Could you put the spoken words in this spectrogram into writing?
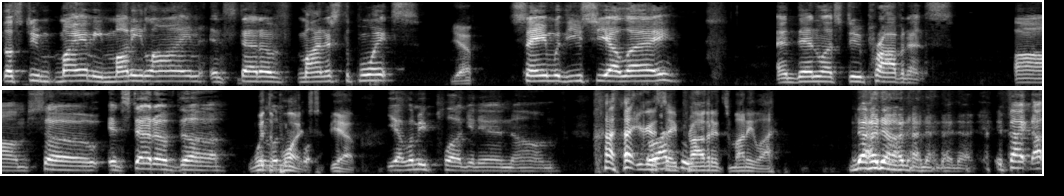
let's do Miami money line instead of minus the points. Yep. Same with UCLA. And then let's do Providence. Um, so instead of the with the points, pl- yeah. Yeah, let me plug it in. Um I thought you were gonna say actually, Providence money line. No, no, no, no, no, no. In fact, uh,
